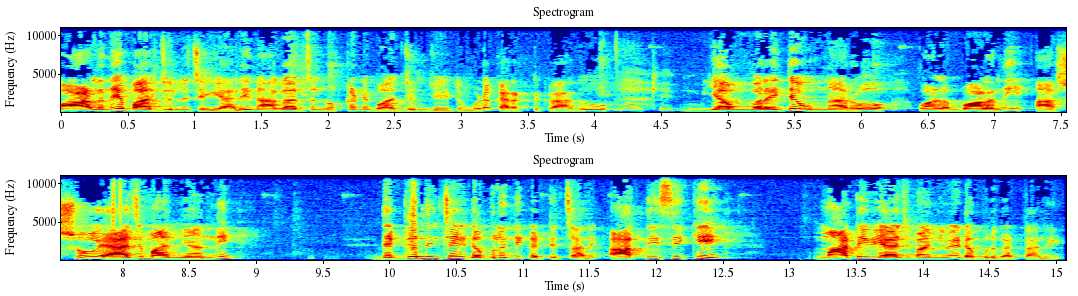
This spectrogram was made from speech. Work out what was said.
వాళ్ళనే బాధ్యుల్ని చేయాలి. నాగార్జున ఒక్కడిని బాధ్యుని చేయటం కూడా కరెక్ట్ కాదు. ఎవరైతే ఉన్నారో వాళ్ళ వాళ్ళని ఆ షో యాజమాన్యాన్ని దగ్గర నుంచే ఈ డబ్బులన్నీ కట్టించాలి. ఆర్టీసీకి మా టీవీ యాజమాన్యమే డబ్బులు కట్టాలి.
